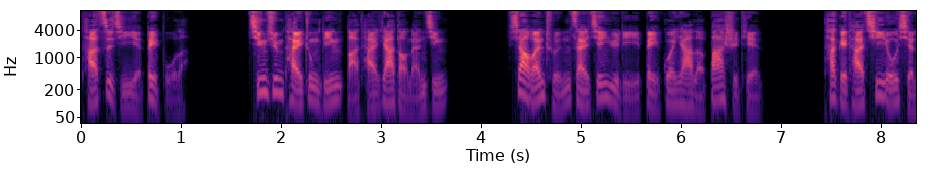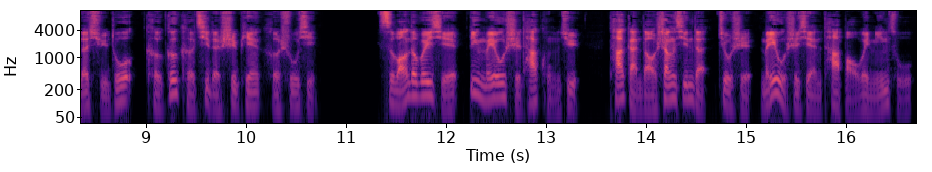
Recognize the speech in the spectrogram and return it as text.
他自己也被捕了。清军派重兵把他押到南京。夏完淳在监狱里被关押了八十天，他给他亲友写了许多可歌可泣的诗篇和书信。死亡的威胁并没有使他恐惧，他感到伤心的就是没有实现他保卫民族、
